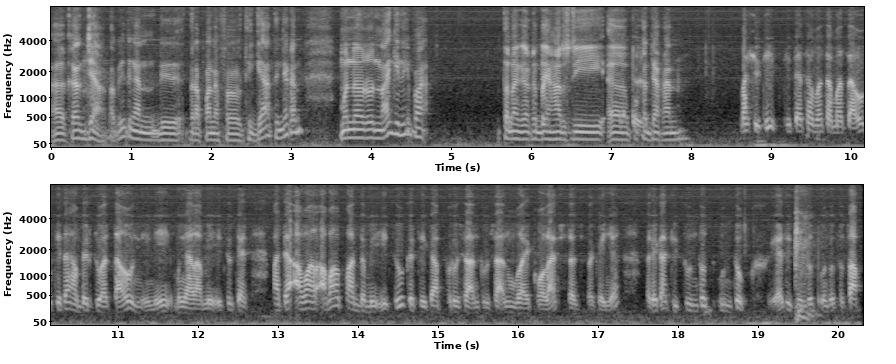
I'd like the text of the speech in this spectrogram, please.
uh, kerja tapi dengan diterapkan level 3 artinya kan menurun lagi nih Pak tenaga kerja yang harus dipekerjakan uh, Mas Yudi, kita sama-sama tahu kita hampir dua tahun ini mengalami itu dan pada awal-awal pandemi itu ketika perusahaan-perusahaan mulai kolaps dan sebagainya, mereka dituntut untuk ya dituntut untuk tetap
